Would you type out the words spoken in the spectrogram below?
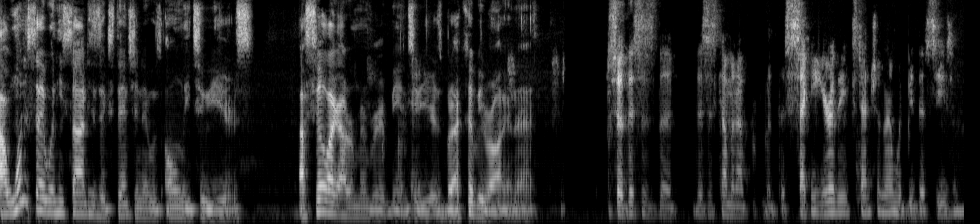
I want to say when he signed his extension, it was only two years. I feel like I remember it being two years, but I could be wrong in that. So this is the this is coming up with the second year of the extension. Then would be this season,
